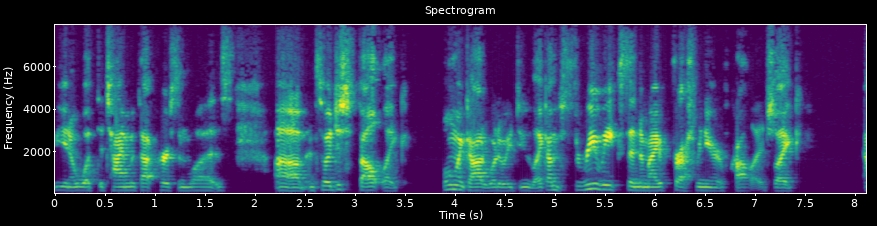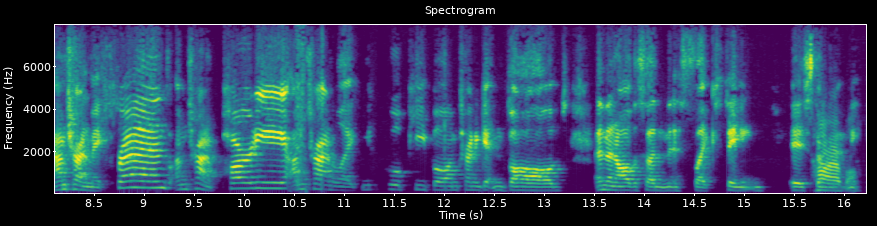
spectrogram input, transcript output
you know what the time with that person was. Um, and so i just felt like oh my god what do i do? Like i'm three weeks into my freshman year of college. Like i'm trying to make friends. I'm trying to party. I'm trying to like meet cool people. I'm trying to get involved. And then all of a sudden this like thing is Horrible. me.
